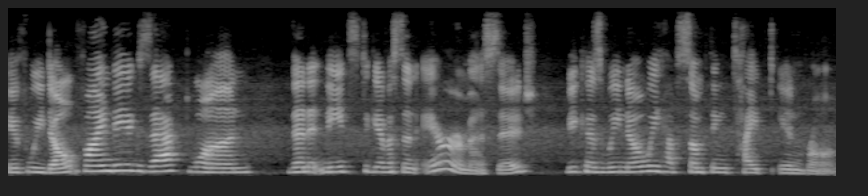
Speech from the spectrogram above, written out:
If we don't find the exact one, then it needs to give us an error message because we know we have something typed in wrong.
